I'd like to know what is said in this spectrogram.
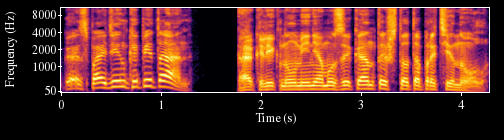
«Господин капитан!» — окликнул меня музыкант и что-то протянул.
